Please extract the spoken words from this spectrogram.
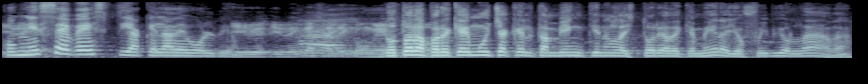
con venga- ese bestia que la devolvió. Y, y venga a salir con eso. Doctora, pero es que hay muchas que también tienen la historia de que, mira, yo fui violada.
